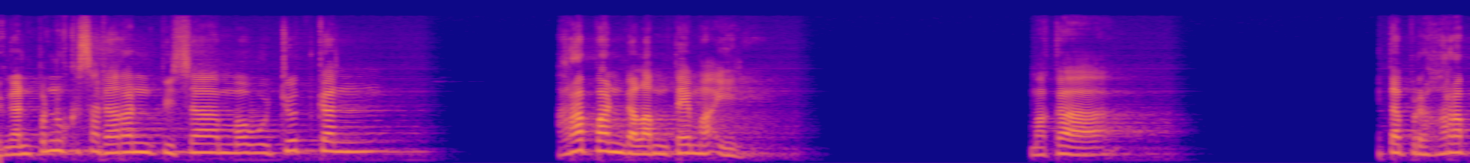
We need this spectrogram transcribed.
dengan penuh kesadaran bisa mewujudkan harapan dalam tema ini, maka kita berharap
